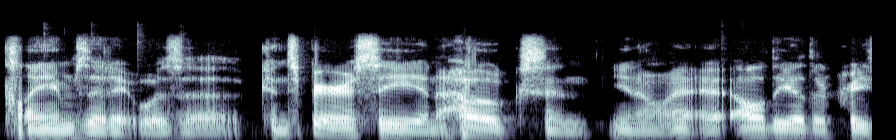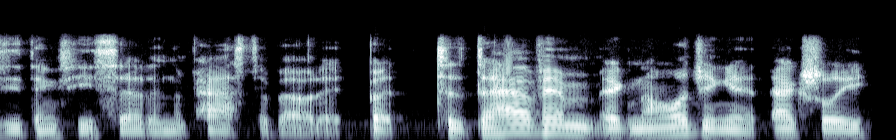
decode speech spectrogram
claims that it was a conspiracy and a hoax and you know all the other crazy things he said in the past about it but to, to have him acknowledging it actually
